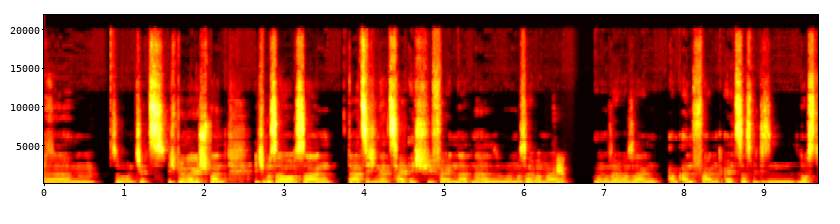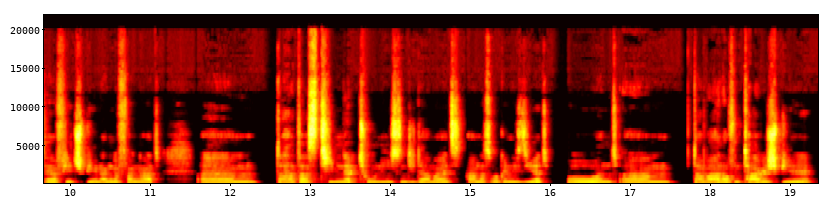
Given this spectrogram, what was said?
Ähm, so, und jetzt, ich bin mal gespannt. Ich muss aber auch sagen, da hat sich in der Zeit echt viel verändert. Ne? Also man muss einfach mal, Okay. man muss einfach sagen, am Anfang, als das mit diesen Lost Airfield-Spielen angefangen hat, ähm, da hat das Team Neptune, hießen die damals, haben das organisiert. Und ähm, da waren auf dem Tagesspiel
